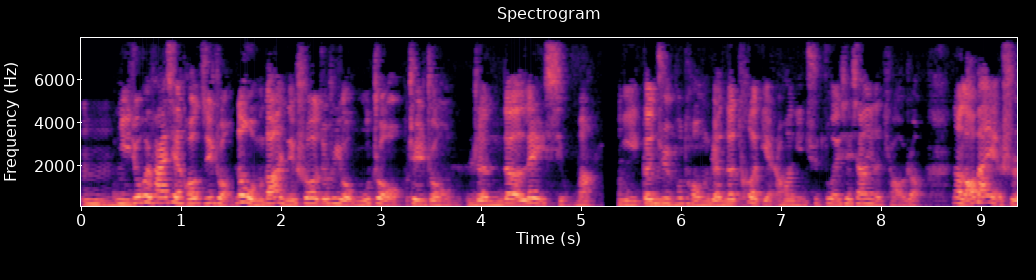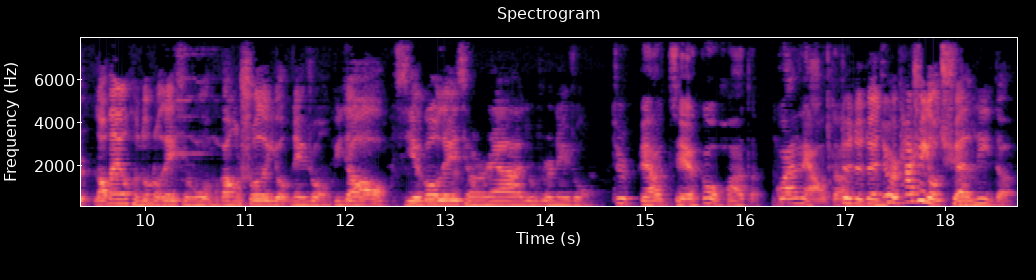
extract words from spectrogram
嗯你就会发现好几种。那我们刚刚已经说了，就是有五种这种人的类型嘛。你根据不同人的特点，然后你去做一些相应的调整。那老板也是，老板有很多种类型。我们刚刚说的有那种比较结构类型的呀，就是那种，就是比较结构化的、官僚的。对对对，就是他是有权利的。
